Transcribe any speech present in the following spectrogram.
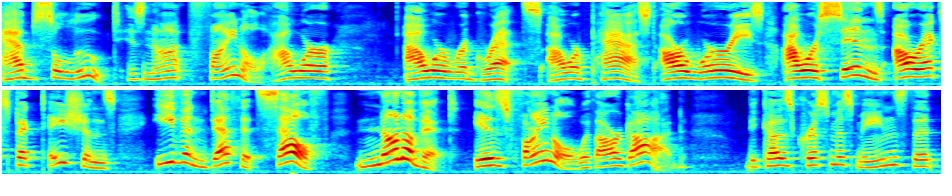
absolute, is not final. Our our regrets, our past, our worries, our sins, our expectations, even death itself, none of it is final with our God. Because Christmas means that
